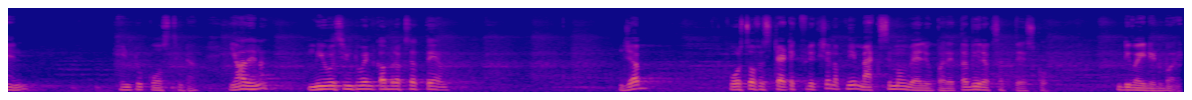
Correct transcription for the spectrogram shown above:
N into cos theta याद है ना? म्यू एस इंटू एन कब रख सकते हैं हम? जब फोर्स ऑफ़ स्टैटिक फ्रिक्शन अपनी मैक्सिमम वैल्यू पर है, तभी रख सकते हैं इसको। डिवाइडेड बाय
